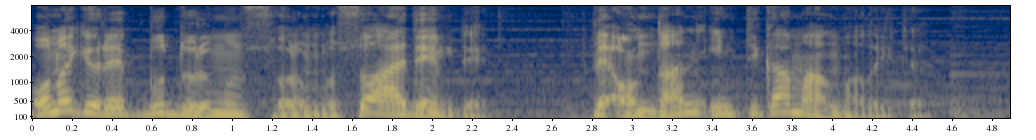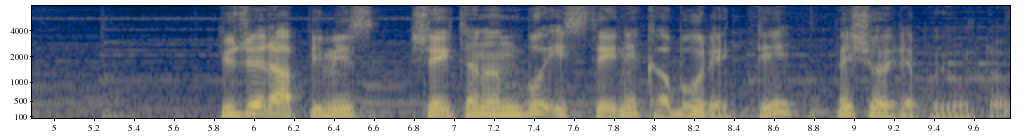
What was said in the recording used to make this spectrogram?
Ona göre bu durumun sorumlusu Adem'di ve ondan intikam almalıydı. Yüce Rabbimiz şeytanın bu isteğini kabul etti ve şöyle buyurdu.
